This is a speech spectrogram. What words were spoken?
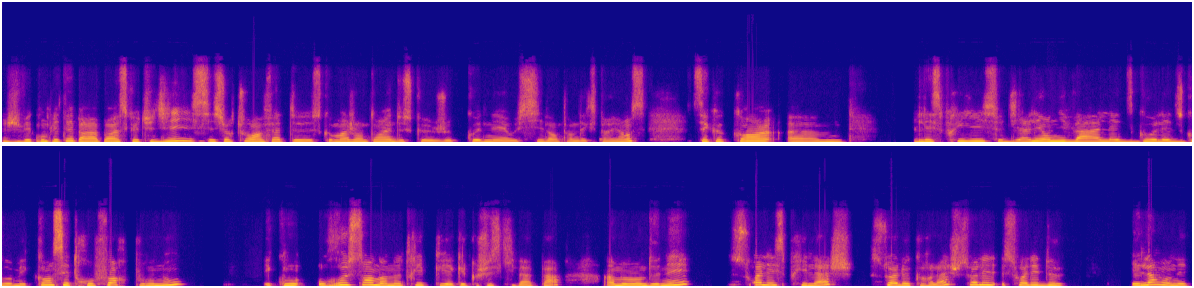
Je vais compléter par rapport à ce que tu dis. C'est surtout en fait de ce que moi j'entends et de ce que je connais aussi dans termes d'expérience. C'est que quand euh, l'esprit se dit allez on y va, let's go, let's go, mais quand c'est trop fort pour nous et qu'on ressent dans notre tripes qu'il y a quelque chose qui va pas, à un moment donné, soit l'esprit lâche, soit le corps lâche, soit les, soit les deux. Et là, on est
